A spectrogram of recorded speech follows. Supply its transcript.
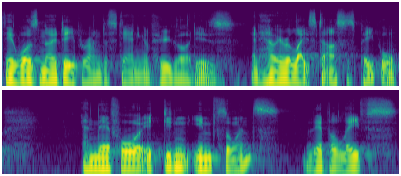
There was no deeper understanding of who God is and how He relates to us as people, and therefore it didn't influence their beliefs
